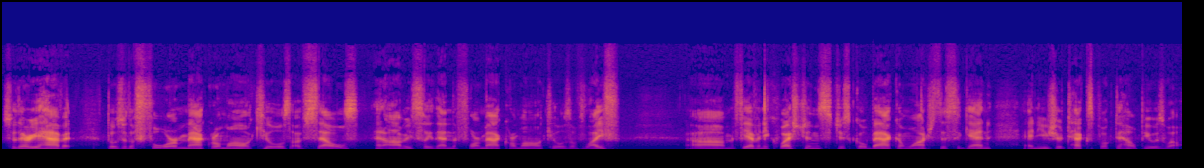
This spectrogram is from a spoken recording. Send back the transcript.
So there you have it. Those are the four macromolecules of cells, and obviously then the four macromolecules of life. Um, if you have any questions, just go back and watch this again and use your textbook to help you as well.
